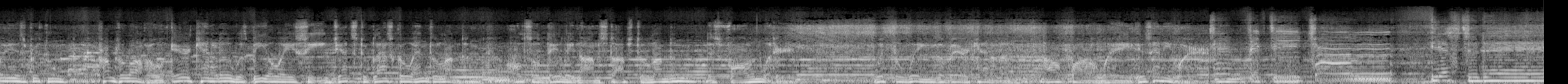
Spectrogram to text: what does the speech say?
How is Britain? From Toronto, Air Canada with BOAC jets to Glasgow and to London. Also daily non-stops to London this fall and winter. With the wings of Air Canada, how far away is anywhere? 1050 Chum, yesterday.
